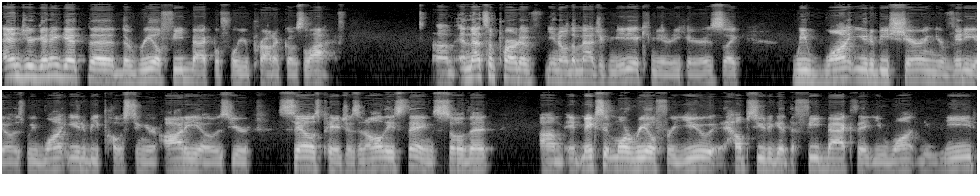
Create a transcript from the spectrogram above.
and you're going to get the the real feedback before your product goes live. Um, and that's a part of you know the majik media community here is like we want you to be sharing your videos we want you to be posting your audios your sales pages and all these things so that um, it makes it more real for you. It helps you to get the feedback that you want and you need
